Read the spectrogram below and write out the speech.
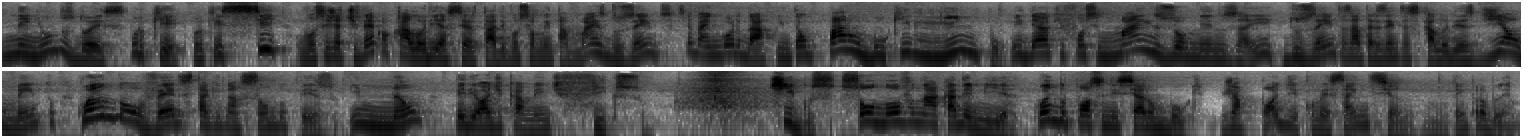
Nenhum dos dois. Por quê? Porque se você já tiver com a caloria acertada e você aumentar mais 200, você vai engordar. Então, para um bulk limpo, o ideal é que fosse mais ou menos aí 200 a 300 calorias de aumento quando houver estagnação do peso e não periodicamente fixo. Tigos, sou novo na academia. Quando posso iniciar um book? Já pode começar iniciando, não tem problema.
